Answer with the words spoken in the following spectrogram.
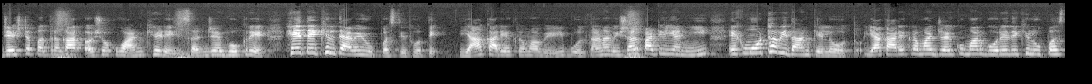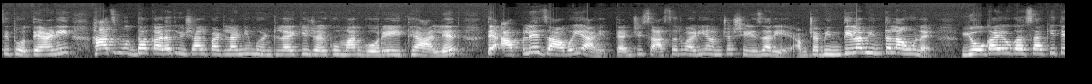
ज्येष्ठ पत्रकार अशोक वानखेडे संजय भोकरे हे देखील त्यावेळी उपस्थित होते. या कार्यक्रमावेळी बोलताना विशाल पाटील यांनी एक मोठं विधान केलं होतं. या कार्यक्रमात जयकुमार गोरे देखील उपस्थित होते आणि हाच मुद्दा काढत विशाल पाटलांनी म्हटलंय की जयकुमार गोरे इथे आलेत. ते आपले जावई आहेत. त्यांची सासरवाडी आमच्या शेजारी आहे. आमच्या भिंतीला भिंत लावून आहे योगायोग असा की ते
